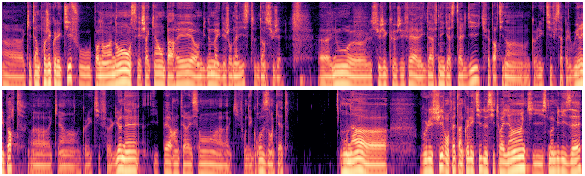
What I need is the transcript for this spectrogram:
euh, qui était un projet collectif où pendant un an, on s'est chacun emparé en binôme avec des journalistes d'un sujet. Euh, nous, le sujet que j'ai fait avec Daphné Gastaldi, qui fait partie d'un collectif qui s'appelle We Report, qui est un collectif lyonnais hyper intéressant, qui font des grosses enquêtes. On a euh, voulu suivre en fait un collectif de citoyens qui se mobilisait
